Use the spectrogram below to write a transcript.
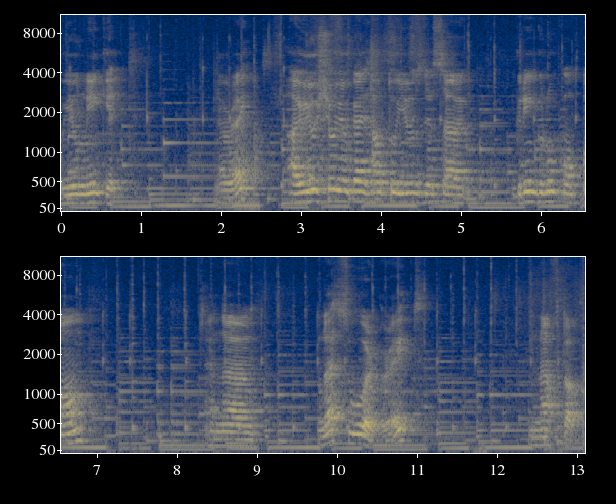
We will link it. Alright? I will show you guys how to use this uh, green glue compound and uh, let's work, right? Enough talk.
